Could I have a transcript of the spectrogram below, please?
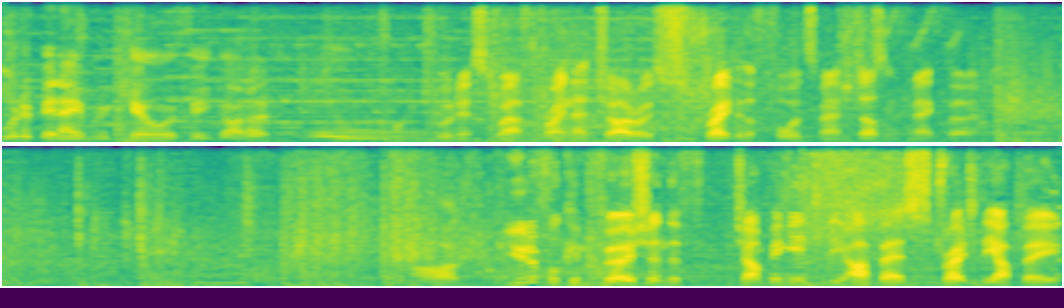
would have been able to kill if he got it. Ooh. Goodness, wow, throwing that gyro straight to the forward smash doesn't connect though. Oh, beautiful conversion, the jumping into the up air straight to the up B.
